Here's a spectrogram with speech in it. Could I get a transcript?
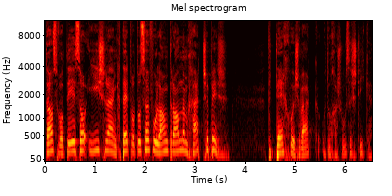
Das, was dich so einschränkt, dort, wo du so viel lang dran am Catchen bist. Der Deckel ist weg und du kannst raussteigen.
